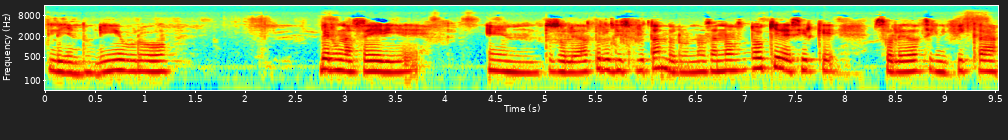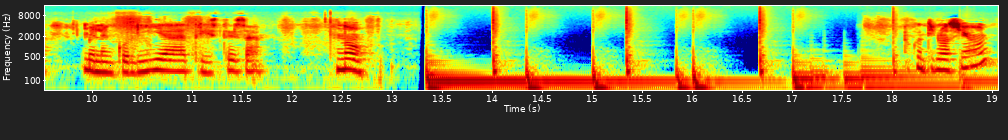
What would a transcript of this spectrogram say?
leyendo un libro, ver una serie en tu soledad, pero disfrutándolo, ¿no? O sea, no, no quiere decir que soledad significa melancolía, tristeza. No. A continuación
